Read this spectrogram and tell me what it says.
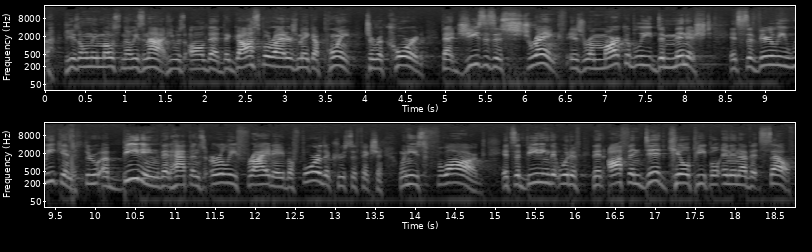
he is only most, no, he's not. He was all dead. The gospel writers make a point to record that Jesus' strength is remarkably diminished. It's severely weakened through a beating that happens early Friday before the crucifixion when he's flogged. It's a beating that would have, that often did kill people in and of itself.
